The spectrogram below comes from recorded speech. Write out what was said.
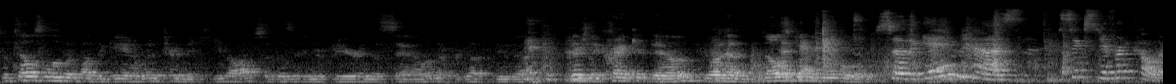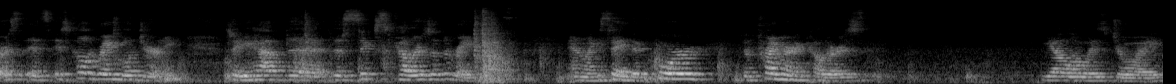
so tell us a little bit about the game. I'm going to turn the heat off so it doesn't interfere in the sound. I forgot to do that. I usually crank it down. Go ahead. Tell us about the game a little bit. So the game has six different colors. It's, it's called Rainbow Journey. So you have the, the six colors of the rainbow. And like I say, the core, the primary colors, yellow is joy,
